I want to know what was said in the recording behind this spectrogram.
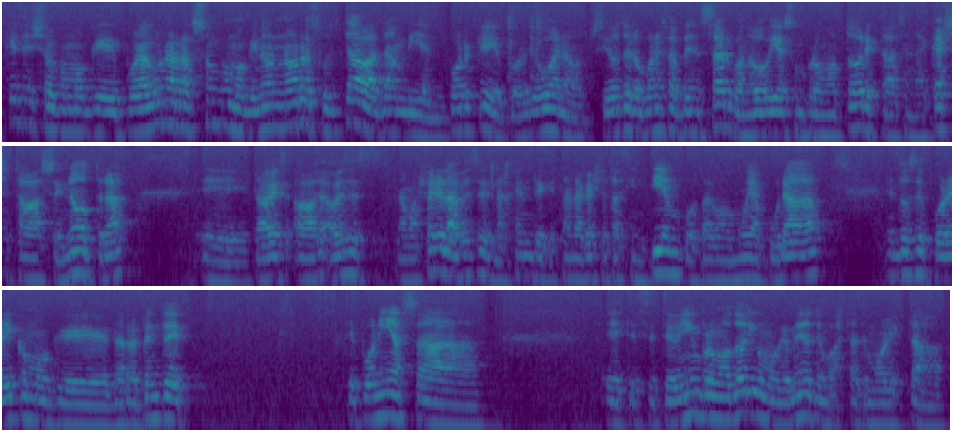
qué sé yo, como que por alguna razón como que no, no resultaba tan bien. ¿Por qué? Porque bueno, si vos te lo pones a pensar, cuando vos veías un promotor, estabas en la calle, estabas en otra. eh, tal vez, a, veces, la mayoría de las veces la gente que está en la calle está sin tiempo, está como muy apurada. Entonces por ahí como que de repente te ponías a... eh, te- te venía un promotor y como que medio te, hasta te molestaba.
